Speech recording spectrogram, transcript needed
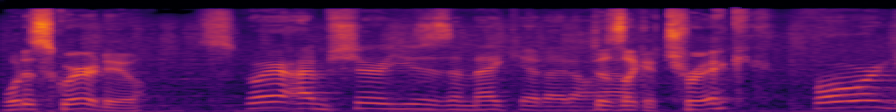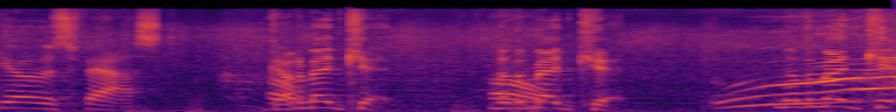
what does square do? Square, I'm sure uses a med kit. I don't. Know. Does have. like a trick? forward goes fast. Got Oh. a med kit. Another Oh. med kit. Ooh, Another med kit.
